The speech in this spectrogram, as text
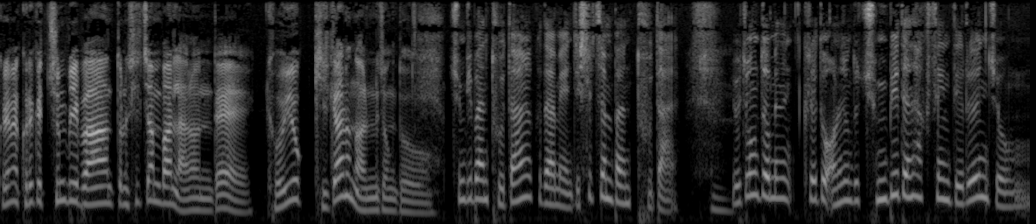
그러면 그렇게 준비반 또는 실전반 나눴는데 교육 기간은 어느 정도? 준비반 두 달, 그 다음에 이제 실전반 두 달. 음. 요 정도면 그래도 어느 정도 준비된 학생들은 좀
